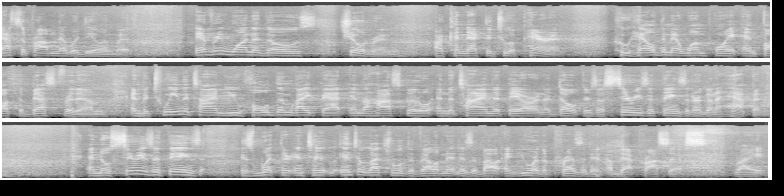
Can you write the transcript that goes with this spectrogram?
That's the problem that we're dealing with. Every one of those children are connected to a parent who held them at one point and thought the best for them. And between the time you hold them like that in the hospital and the time that they are an adult, there's a series of things that are going to happen. And those series of things is what their intellectual development is about, and you are the president of that process, right?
